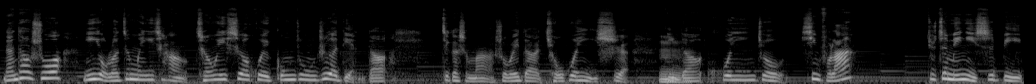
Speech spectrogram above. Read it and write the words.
难道说你有了这么一场成为社会公众热点的这个什么所谓的求婚仪式，你嗯的婚姻就幸福啦？就证明你是比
